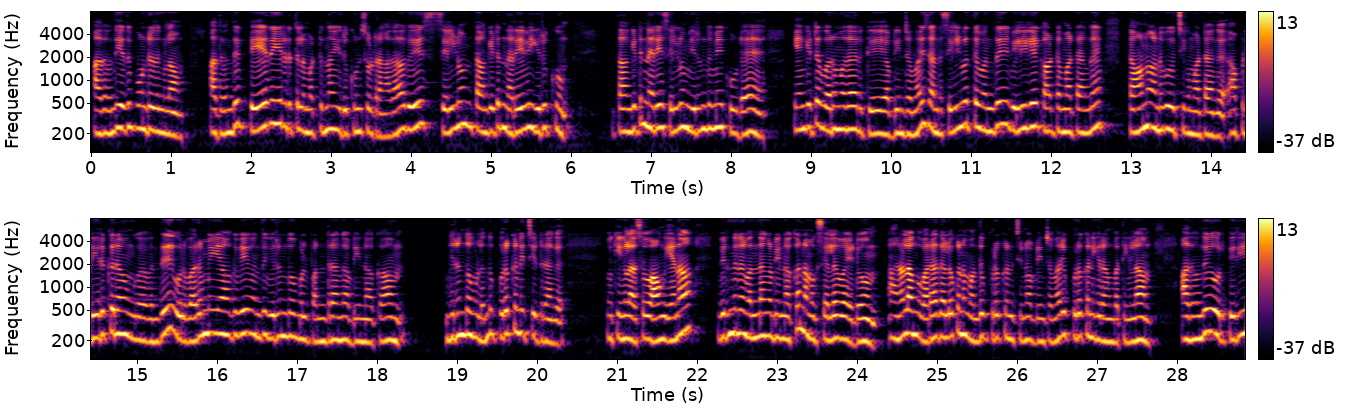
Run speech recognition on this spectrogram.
அது வந்து எது போன்றதுங்களாம்? அது வந்து பேதையர் இடத்துல மட்டும்தான் இருக்கும்னு சொல்கிறாங்க அதாவது செல்லும் தாங்கிட்ட நிறையவே இருக்கும். தாங்கிட்ட நிறைய செல்வம் இருந்துமே கூட என்கிட்ட வறுமை தான் இருக்குது அப்படின்ற மாதிரி அந்த செல்வத்தை வந்து வெளியிலே காட்ட மாட்டாங்க தானும் அனுபவிச்சிக்க மாட்டாங்க. அப்படி இருக்கிறவங்க வந்து ஒரு வறுமையாகவே வந்து விருந்தோம்பல் பண்ணுறாங்க அப்படின்னாக்கா விருந்தோம்பல் வந்து புறக்கணிச்சிடுறாங்க. ஓகேங்களா? ஸோ அவங்க ஏன்னா விருந்தினர் வந்தாங்க அப்படின்னாக்கா நமக்கு செலவாயிடும். அதனால் அவங்க வராத அளவுக்கு நம்ம வந்து புறக்கணிச்சிடணும் அப்படின்ற மாதிரி புறக்கணிக்கிறாங்க பார்த்தீங்களா அது வந்து ஒரு பெரிய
